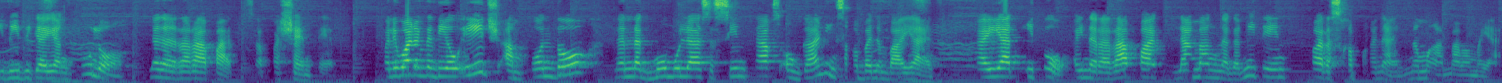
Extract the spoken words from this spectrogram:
ibibigay ang tulong na nararapat sa pasyente. Paliwanag ng DOH, ang pondo na nagmumula sa syntax o galing sa kaban ng bayan, kaya't ito ay nararapat lamang na gamitin para sa kapakanan ng mga mamamayan.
